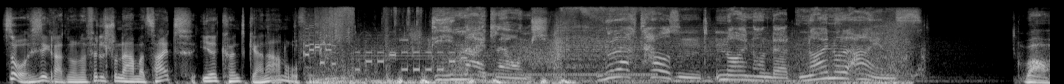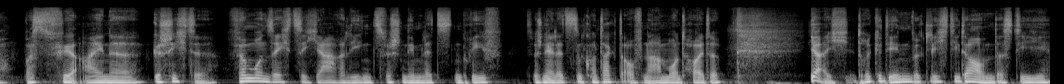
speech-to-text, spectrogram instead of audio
So, ich sehe gerade noch eine Viertelstunde haben wir Zeit. Ihr könnt gerne anrufen. Die Night Lounge 0890901. Wow, was für eine Geschichte. 65 Jahre liegen zwischen dem letzten Brief, zwischen der letzten Kontaktaufnahme und heute. Ja, ich drücke denen wirklich die Daumen, dass die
